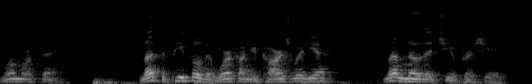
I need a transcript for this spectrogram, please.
One more thing. Let the people that work on your cars with you, let them know that you appreciate it.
